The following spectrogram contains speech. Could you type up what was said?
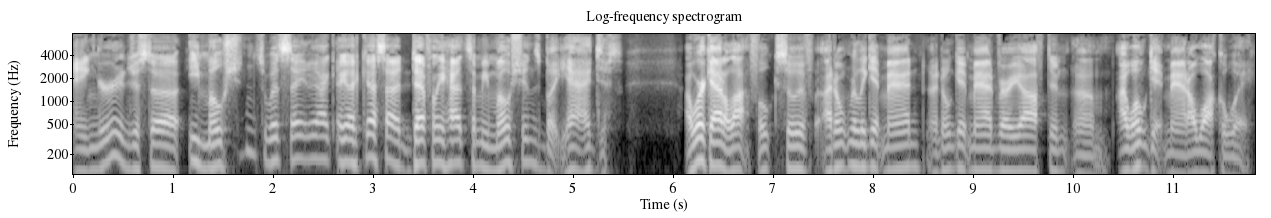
anger and just uh emotions. Would say I, I guess I definitely had some emotions, but yeah, I just I work out a lot, folks. So if I don't really get mad, I don't get mad very often. Um, I won't get mad. I'll walk away.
